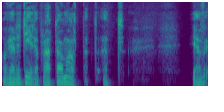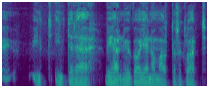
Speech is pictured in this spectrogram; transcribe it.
Och vi hade tid att prata om allt. Att, att jag, inte, inte där, vi har nu gått igenom allt och såklart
